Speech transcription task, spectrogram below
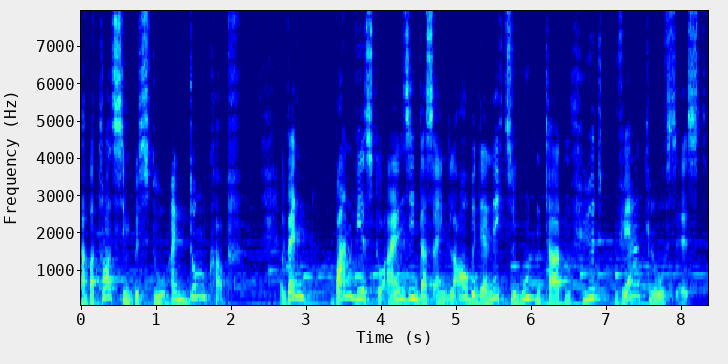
Aber trotzdem bist du ein Dummkopf. Wenn, wann wirst du einsehen, dass ein Glaube, der nicht zu guten Taten führt, wertlos ist?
